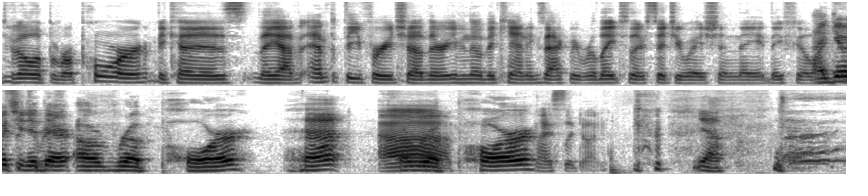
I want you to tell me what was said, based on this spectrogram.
develop a rapport because they have empathy for each other, even though they can't exactly relate to their situation. They they feel like I get what you did there. A rapport, huh? Ah, a rapport. Nicely done. Yeah.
